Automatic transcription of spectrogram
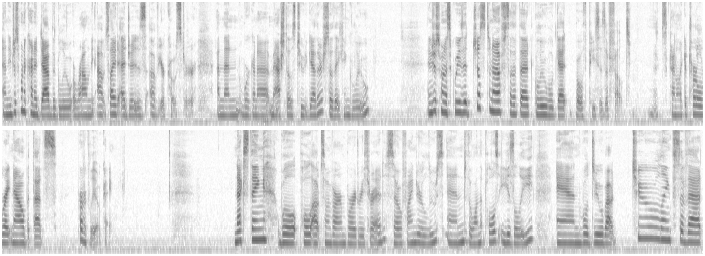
and you just want to kind of dab the glue around the outside edges of your coaster. And then we're going to mash those two together so they can glue. And you just want to squeeze it just enough so that that glue will get both pieces of felt. It's kind of like a turtle right now, but that's perfectly okay. Next thing, we'll pull out some of our embroidery thread. So find your loose end, the one that pulls easily, and we'll do about two lengths of that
